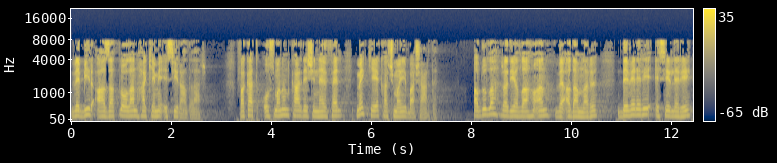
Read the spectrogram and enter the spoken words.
ve bir azatlı olan hakemi esir aldılar. Fakat Osman'ın kardeşi Nevfel Mekke'ye kaçmayı başardı. Abdullah radıyallahu an ve adamları develeri, esirleri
